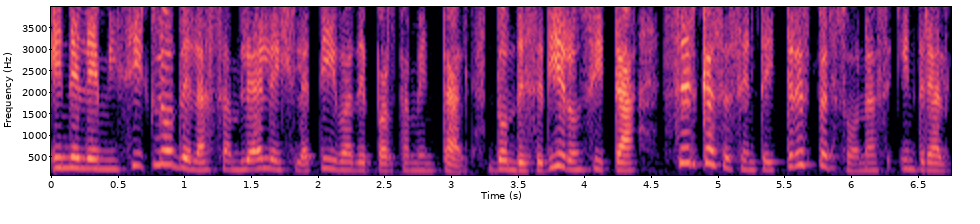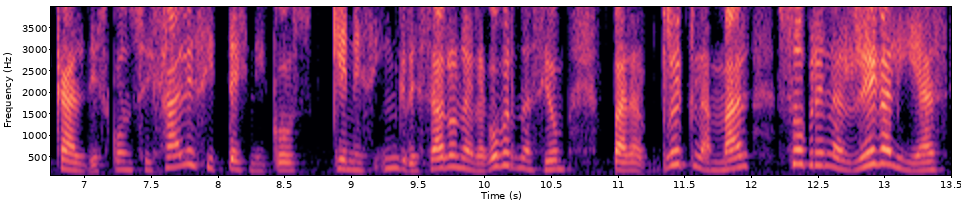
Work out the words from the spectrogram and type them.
en el hemiciclo de la Asamblea Legislativa Departamental, donde se dieron cita cerca de 63 personas entre alcaldes, concejales y técnicos, quienes ingresaron a la gobernación para reclamar sobre las regalías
